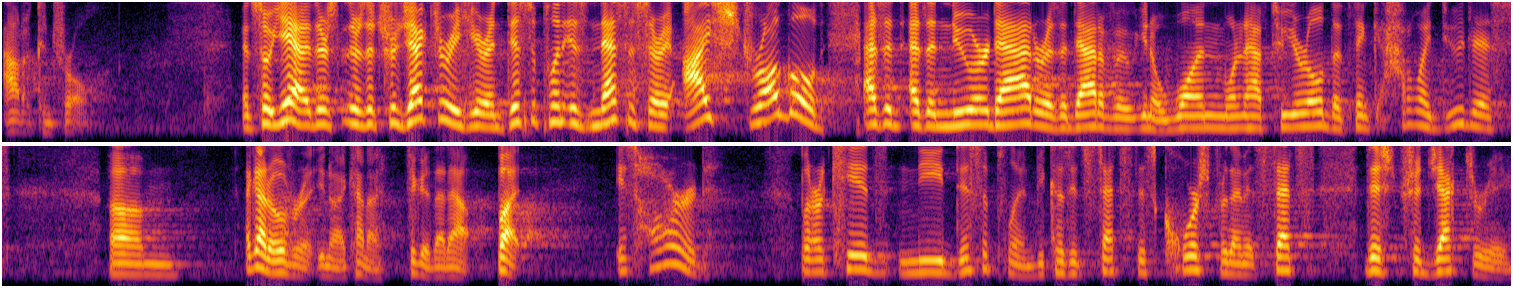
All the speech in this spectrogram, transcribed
out of control. And so, yeah, there's, there's a trajectory here, and discipline is necessary. I struggled as a, as a newer dad or as a dad of a you know, one, one and a half, two year old to think, how do I do this? Um, I got over it, you know, I kind of figured that out. But it's hard. But our kids need discipline because it sets this course for them, it sets this trajectory.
